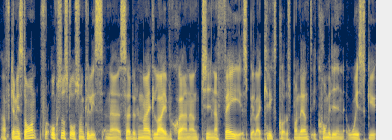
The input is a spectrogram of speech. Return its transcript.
Afghanistan får också stå som kuliss när Saturday Night Live-stjärnan Tina Fey spelar krigskorrespondent i komedin Whiskey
